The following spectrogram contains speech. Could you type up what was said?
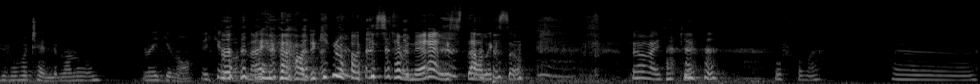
Du får fortelle meg noen. Men ikke nå. Ikke nå. Nei, jeg hadde ikke noe. Jeg har ikke skrevet ned ei liste her, liksom. Det har jeg ikke. Huff a meg. Eh,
